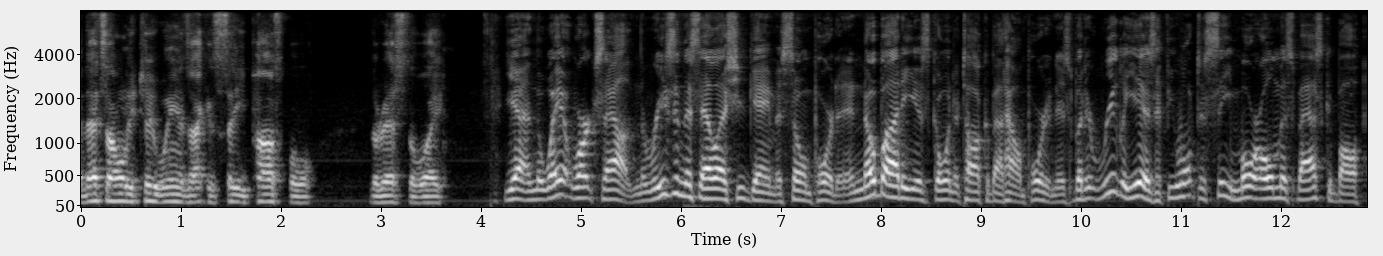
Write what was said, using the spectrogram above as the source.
And that's the only two wins I can see possible the rest of the way. Yeah, and the way it works out, and the reason this LSU game is so important, and nobody is going to talk about how important it is, but it really is. If you want to see more Ole Miss basketball,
